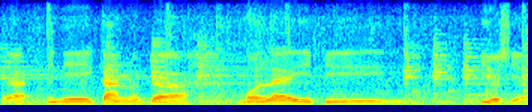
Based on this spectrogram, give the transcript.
Ya ini kan udah mulai di bius ya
